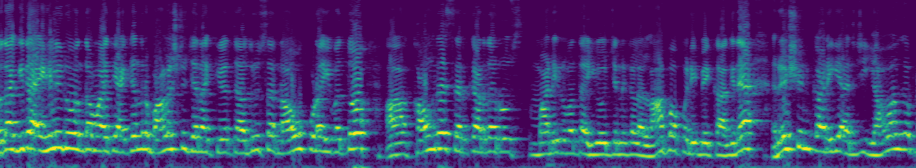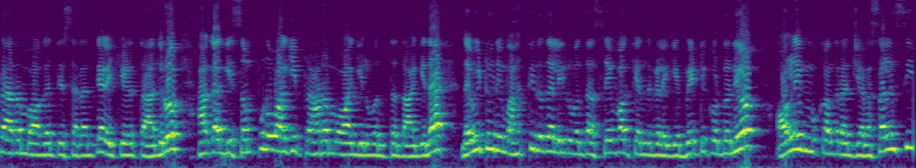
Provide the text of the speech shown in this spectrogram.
ಗೊತ್ತಾಗಿದೆ ಹೇಳಿರುವಂತಹ ಮಾಹಿತಿ, ಯಾಕೆಂದ್ರೆ ಬಹಳಷ್ಟು ಜನ ಕೇಳ್ತಾ ಇದ್ರು, ಸರ್, ನಾವು ಕೂಡ ಇವತ್ತು ಕಾಂಗ್ರೆಸ್ ಸರ್ಕಾರದವರು ಮಾಡಿರುವಂತಹ ಯೋಜನೆಗಳ ಲಾಭ ಪಡಿಬೇಕಾಗಿದೆ. ರೇಷನ್ ಕಾರ್ಡ್ಗೆ ಅರ್ಜಿ ಯಾವಾಗ ಪ್ರಾರಂಭ ಆಗುತ್ತೆ, ಸರ್, ಅಂತೇಳಿ ಕೇಳ್ತಾ ಇದ್ರು. ಹಾಗಾಗಿ ಸಂಪೂರ್ಣವಾಗಿ ಪ್ರಾರಂಭವಾಗಿರುವಂತದ್ದಾಗಿದೆ. ದಯವಿಟ್ಟು ನಿಮ್ಮ ಹತ್ತಿರದಲ್ಲಿರುವಂತಹ ಸೇವಾ ಕೇಂದ್ರಗಳಿಗೆ ಭೇಟಿ ಕೊಟ್ಟು ನೀವು ಆನ್ಲೈನ್ ಮುಖಾಂತರ ಅರ್ಜಿಯನ್ನು ಸಲ್ಲಿಸಿ,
